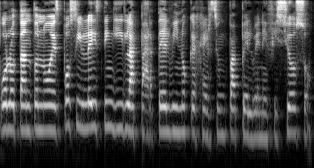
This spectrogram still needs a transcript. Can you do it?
Por lo tanto, no es posible distinguir la parte del vino que ejerce un papel beneficioso.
